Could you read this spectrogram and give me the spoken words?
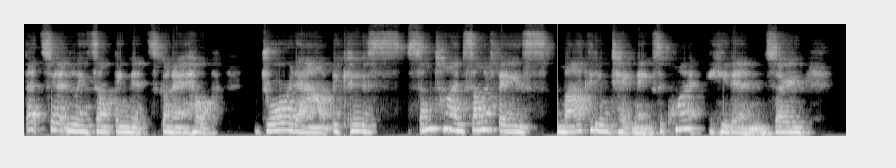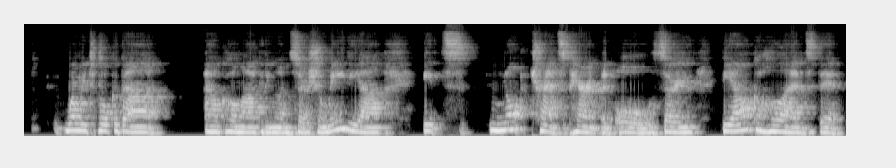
that's certainly something that's going to help draw it out because sometimes some of these marketing techniques are quite hidden. So when we talk about alcohol marketing on social media, it's not transparent at all. So the alcohol ads that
